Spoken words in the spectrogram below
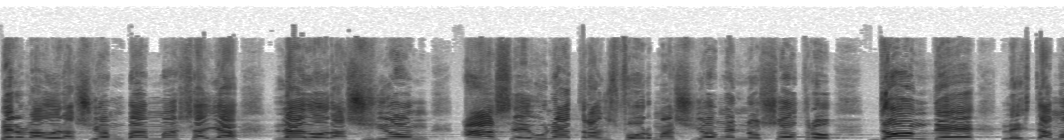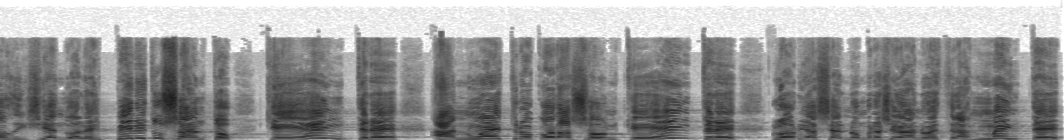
pero la adoración va más allá. La adoración hace una transformación en nosotros donde le estamos diciendo al Espíritu Santo que entre a nuestro corazón, que entre, gloria sea el nombre del Señor, a nuestras mentes,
